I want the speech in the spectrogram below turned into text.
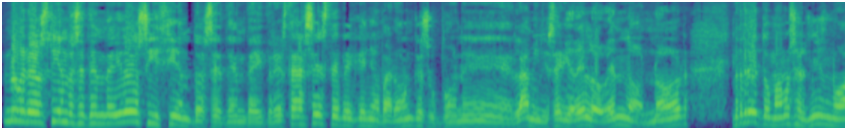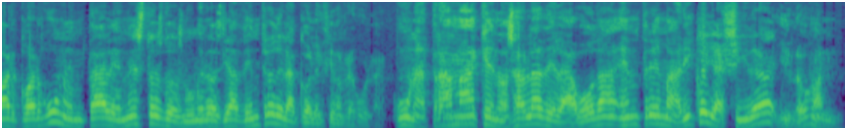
Números 172 y 173. Tras este pequeño parón que supone la miniserie de Lovendo Honor, retomamos el mismo arco argumental en estos dos números ya dentro de la colección regular. Una trama que nos habla de la boda entre Mariko Yashida y Logan.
